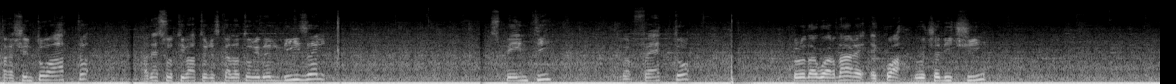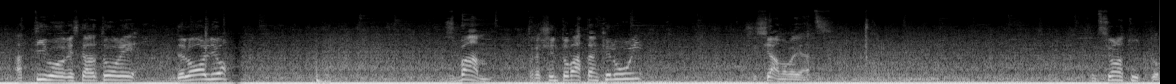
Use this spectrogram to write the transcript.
300 watt. Adesso ho attivato i riscaldatori del diesel. Spenti. Perfetto. Quello da guardare è qua dove c'è DC attivo il riscaldatore dell'olio. Sbam! 300 watt anche lui. Ci siamo ragazzi. Funziona tutto.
